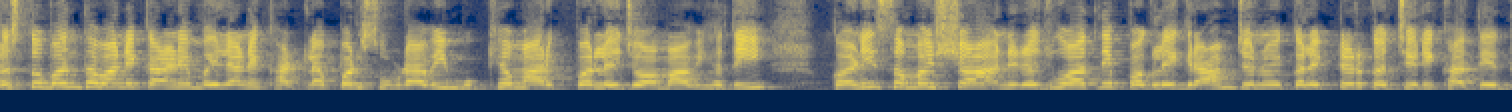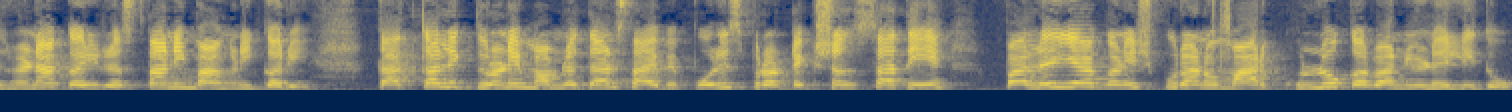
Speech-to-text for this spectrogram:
રસ્તો બંધ થવાને કારણે મહિલાને ખાટલા પર સુવડાવી મુખ્ય માર્ગ પર લઈ જવામાં આવી હતી. ઘણી સમસ્યા અને રજૂઆતને પગલે ગ્રામજનોએ કલેક્ટર કચેરી ખાતે ધરણા કરી રસ્તાની માંગણી કરી. તાત્કાલિક ધોરણે મામલતદાર સાહેબે પોલીસ પ્રોટેક્શન સાથે પાલૈયા ગણેશપુરાનો માર્ગ ખુલ્લો કરવા નિર્ણય લીધો.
